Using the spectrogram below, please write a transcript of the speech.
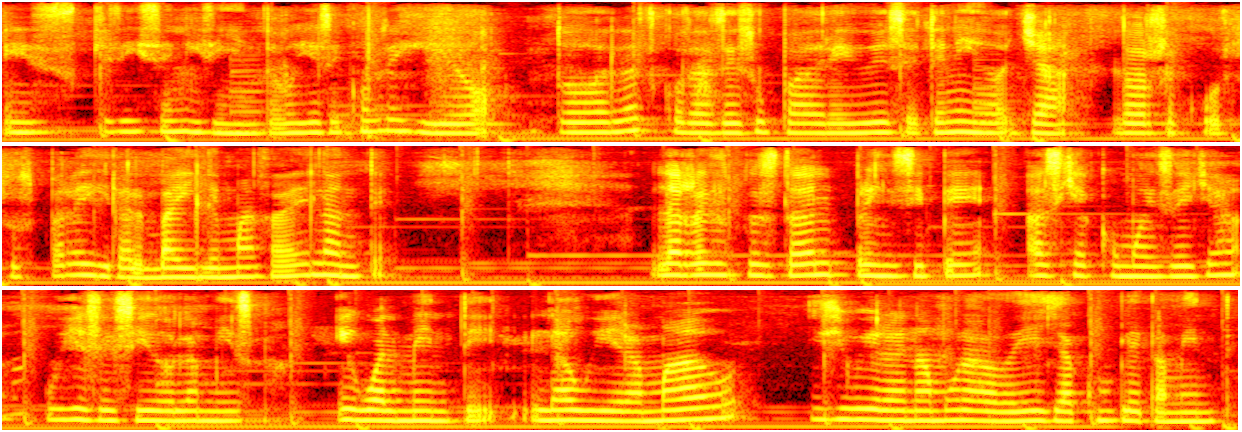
es que si Cenicienta hubiese conseguido todas las cosas de su padre y hubiese tenido ya los recursos para ir al baile más adelante, la respuesta del príncipe hacia cómo es ella hubiese sido la misma. Igualmente la hubiera amado y se hubiera enamorado de ella completamente,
